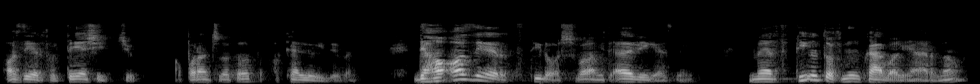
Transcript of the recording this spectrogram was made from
azért, hogy teljesítsük a parancsolatot a kellő időben. De ha azért tilos valamit elvégeznünk, mert tiltott munkával járna,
